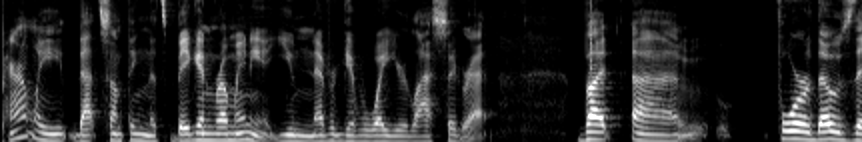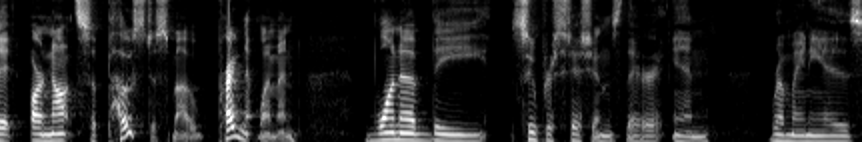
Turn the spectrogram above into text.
apparently, that's something that's big in Romania. You never give away your last cigarette. But uh, for those that are not supposed to smoke, pregnant women, one of the superstitions there in Romania is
